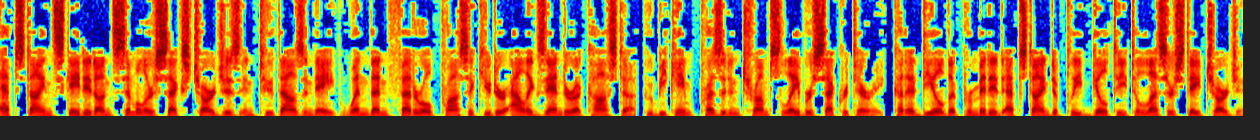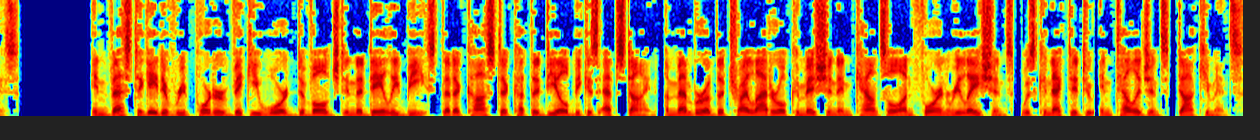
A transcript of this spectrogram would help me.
Epstein skated on similar sex charges in 2008 when then federal prosecutor Alexander Acosta, who became President Trump's labor secretary, cut a deal that permitted Epstein to plead guilty to lesser state charges. Investigative reporter Vicky Ward divulged in the Daily Beast that Acosta cut the deal because Epstein, a member of the Trilateral Commission and Council on Foreign Relations, was connected to intelligence documents.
